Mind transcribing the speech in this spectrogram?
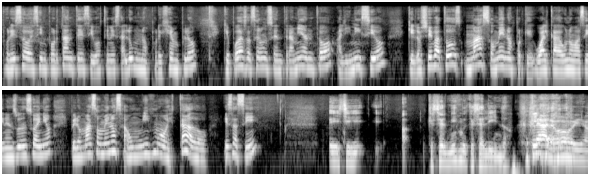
Por eso es importante, si vos tenés alumnos, por ejemplo, que puedas hacer un centramiento al inicio que los lleva a todos más o menos, porque igual cada uno va a seguir en su ensueño, pero más o menos a un mismo estado. ¿Es así? Eh, sí, que sea el mismo y que sea lindo. Claro, obvio,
